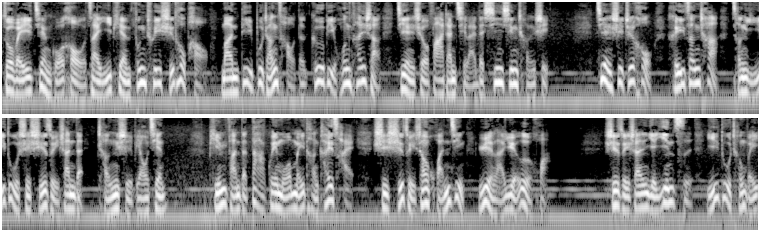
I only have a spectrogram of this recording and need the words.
作为建国后在一片风吹石头跑、满地不长草的戈壁荒滩上建设发展起来的新兴城市。建市之后，黑脏差曾一度是石嘴山的城市标签。频繁的大规模煤炭开采使石嘴山环境越来越恶化。石嘴山也因此一度成为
